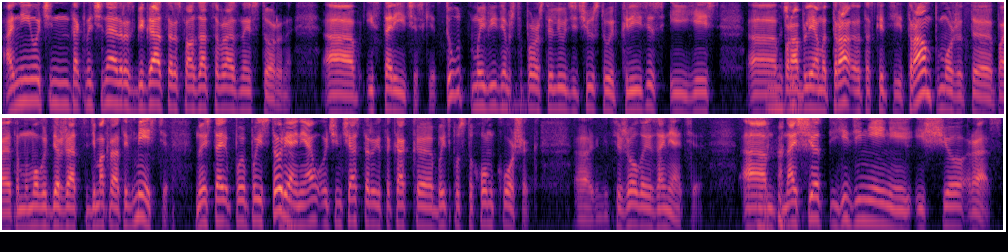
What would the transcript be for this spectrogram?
они очень так начинают разбегаться, расползаться в разные стороны э, исторически. Тут мы видим, что просто люди чувствуют кризис и есть э, ну, проблемы. Тра, так сказать, и Трамп может, э, поэтому могут держаться демократы вместе. Но истори- по, по истории они очень часто это как э, быть пастухом кошек. А, тяжелое занятие. А, насчет единения еще раз.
